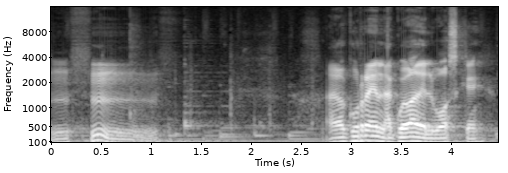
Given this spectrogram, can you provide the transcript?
Ujú. Algo ocurre en la cueva del bosque.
